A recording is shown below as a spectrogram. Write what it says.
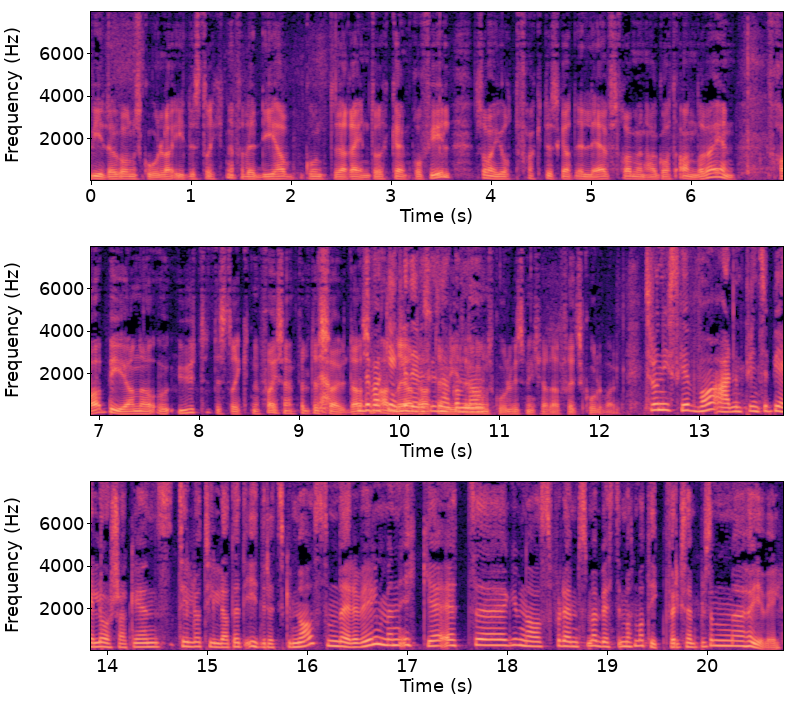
videregående skoler i distriktene. Fordi de har kunnet reindyrke en profil som har gjort faktisk at elevstrømmen har gått andre veien. Fra byene og ut til distriktene, f.eks. til Sauda, som aldri hadde hatt en videregående skole hvis vi ikke hadde hatt fritt skolevalg. Trond Giske, hva er den prinsipielle årsaken til å tillate et idrettsgymnas, som dere vil, men ikke et uh, gymnas for dem som er best i matematikk, f.eks., som Høie vil?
